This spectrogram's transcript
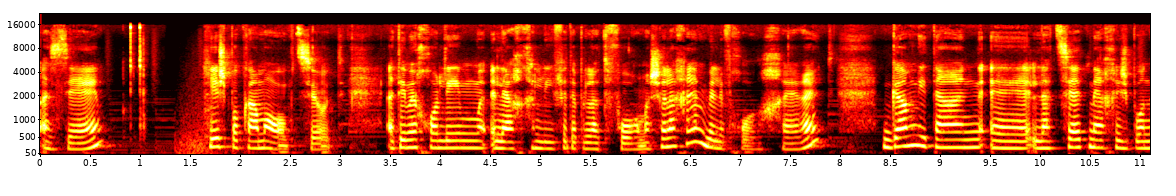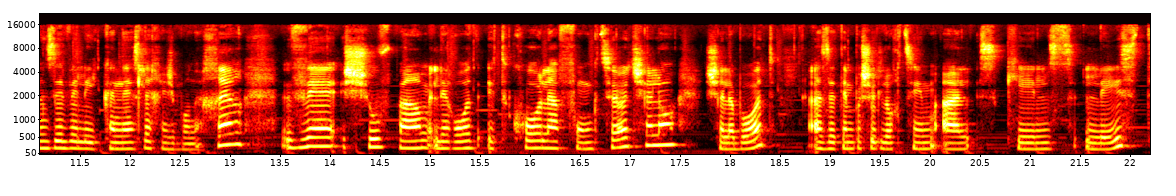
הזה. יש פה כמה אופציות. אתם יכולים להחליף את הפלטפורמה שלכם ולבחור אחרת. גם ניתן אה, לצאת מהחשבון הזה ולהיכנס לחשבון אחר, ושוב פעם לראות את כל הפונקציות שלו, של הבוט. אז אתם פשוט לוחצים על Skills List,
